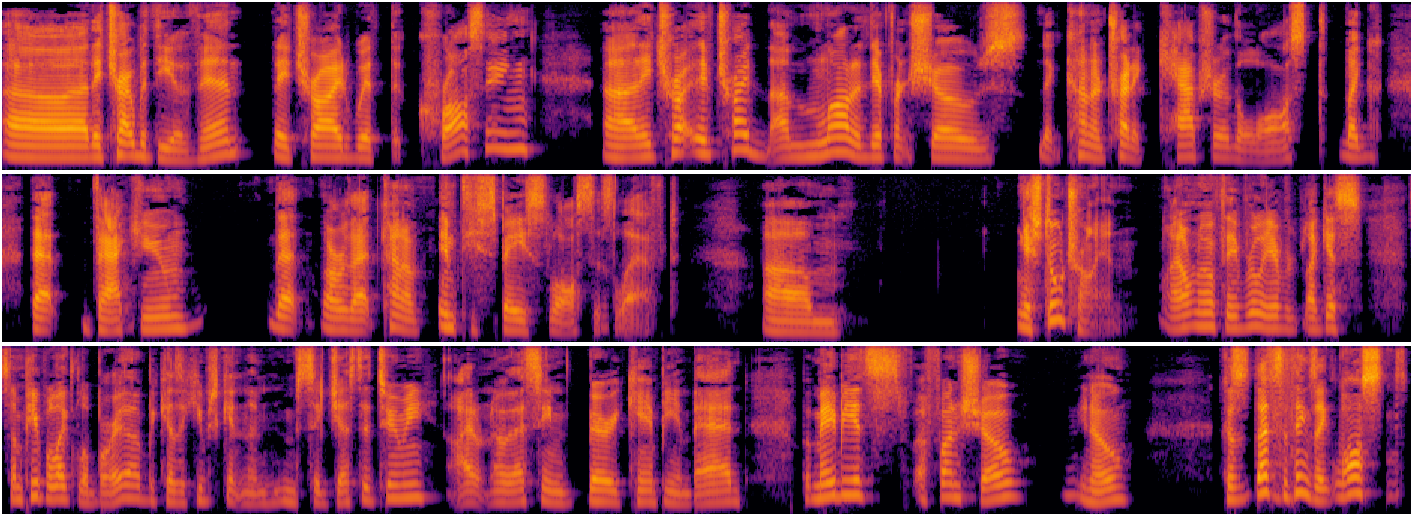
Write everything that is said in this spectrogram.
uh, they tried with the event. They tried with the crossing. Uh, they try they've tried a lot of different shows that kind of try to capture the lost like that vacuum that or that kind of empty space lost is left. Um, they're still trying. I don't know if they've really ever. I guess some people like La Brea because it keeps getting them suggested to me. I don't know. That seemed very campy and bad, but maybe it's a fun show. You know, because that's the things like Lost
